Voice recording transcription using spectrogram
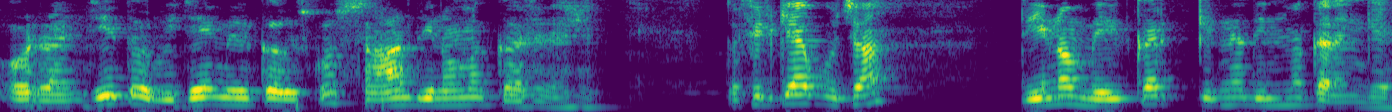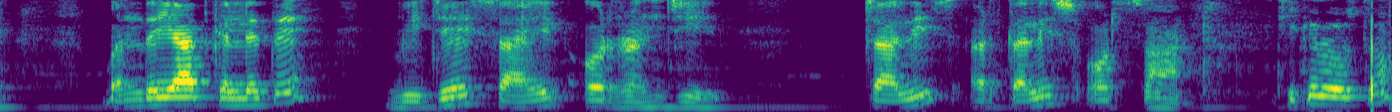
और रंजीत और विजय मिलकर उसको साठ दिनों में कर रहे हैं। तो फिर क्या पूछा? तीनों मिलकर कितने दिन में करेंगे? बंदे याद कर लेते। विजय साहिल और रंजीत। चालीस अड़तालीस और साठ। ठीक है दोस्तों?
